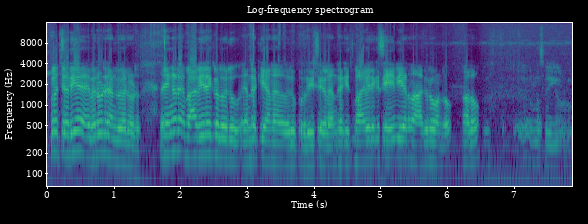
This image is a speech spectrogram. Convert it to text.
ഇപ്പൊ ചെറിയ ഇവരോട് രണ്ടുപേരോട് നിങ്ങളുടെ ഭാവിയിലേക്കുള്ള ഒരു എന്തൊക്കെയാണ് ഒരു പ്രതീക്ഷകൾ? എന്തൊക്കെ ഭാവിയിലേക്ക് സേവ് ചെയ്യണമെന്ന് ആഗ്രഹമുണ്ടോ? അതോ ഉള്ള ഉള്ളൂ.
